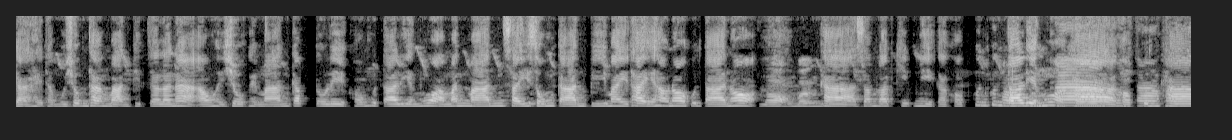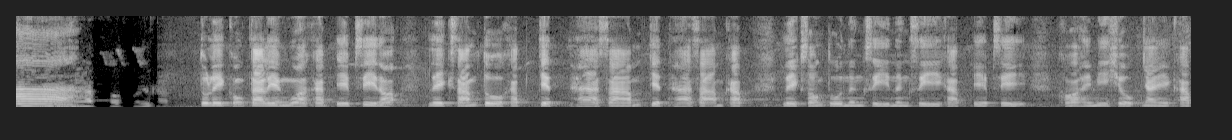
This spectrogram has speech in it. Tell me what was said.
ก็ให้ท่านผู้ชมทางบ้านพิจารณาเอาให้โชคให้หมานกับตัวเลขของคุณตาเลี้ยงงัวมันมันๆใส่สงกรารปีใหม่ไทยเฮาเนาะคุณตาเนาะลองเบิ่งค่ะสำหรับคลิปนี้ก็ขอบคุณคุณตาเลี้ยงงัวค่ะขขออบบคุคุณณค่ะค่ะครับขอบคุณครับตัวเลขของตาเลียงงัวครับ FC เนาะเลข 3 ตัวครับ 753 753 ครับ เลข 2 ตัว 1414 ครับ FC ขอให้มีโชคใหญ่ครับ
